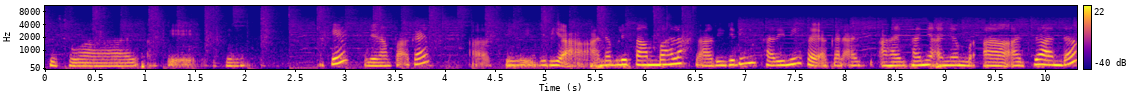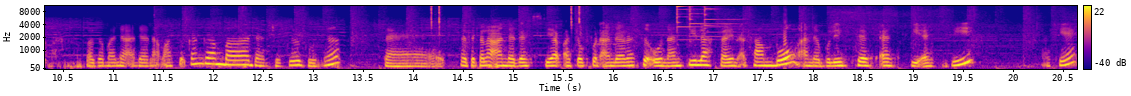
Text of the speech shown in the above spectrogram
sesuai. Okey, sini. Okey, boleh nampak kan? Okey, jadi ya, anda boleh tambahlah hari jadi hari ini saya akan hanya hanya uh, ajar anda bagaimana anda nak masukkan gambar dan juga guna tag. Katakanlah anda dah siap ataupun anda rasa oh nantilah saya nak sambung, anda boleh save as PSD. Okey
